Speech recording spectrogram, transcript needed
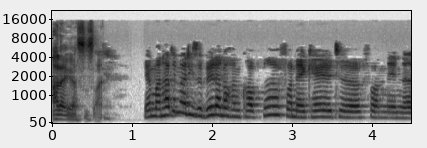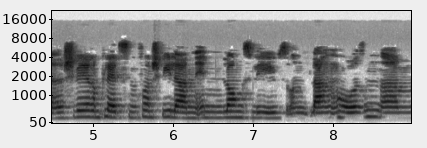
allererstes ein? Ja, man hat immer diese Bilder noch im Kopf, ne? Von der Kälte, von den äh, schweren Plätzen, von Spielern in Longsleeves und langen Hosen. Ähm,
